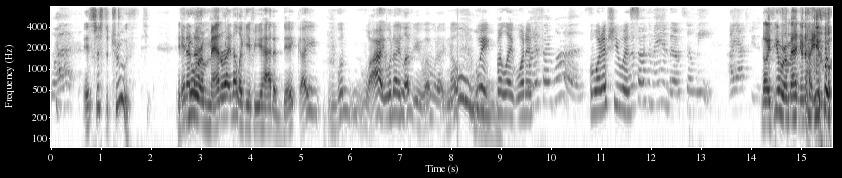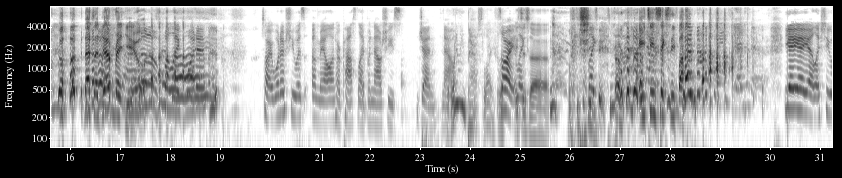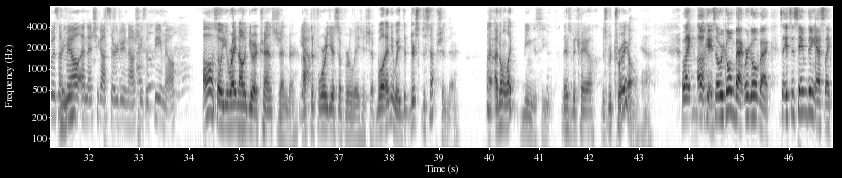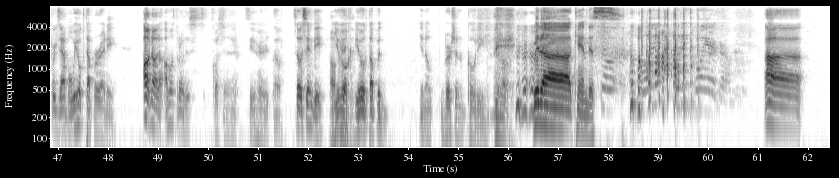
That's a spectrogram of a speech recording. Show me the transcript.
What? It's just the truth. If In a you were a man right now, like if you had a dick, I wouldn't. Why would I love you? Why would I? No. Wait, but like what if What if I was? what if she was? What if I was a man, but I'm still me? I asked you. No, if you were a man, you're not you. That's a different you. No, no, but like what if Sorry, what if she was a male in her past life but now she's Jen now? What do you mean past life? Sorry, like, like- is this uh, like she Like- did from 1865? Transgender. Yeah, yeah, yeah. Like she was a Are you? male and then she got surgery and now she's a female. Oh, so you right now you're a transgender Yeah. after four years of relationship. Well, anyway, th- there's deception there. I, I don't like being deceived. There's betrayal. There's betrayal. Yeah. Like, okay, so we're going back. We're going back. So it's the same thing as, like, for example, we hooked up already. Oh, no, no. I'm going to throw this question to her, though. So, Cindy, you, Okay. hook, you hooked up with, you know, version of Cody. You know. With uh, Candace. So, a boy, Cody's a boy or a girl now? uh,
